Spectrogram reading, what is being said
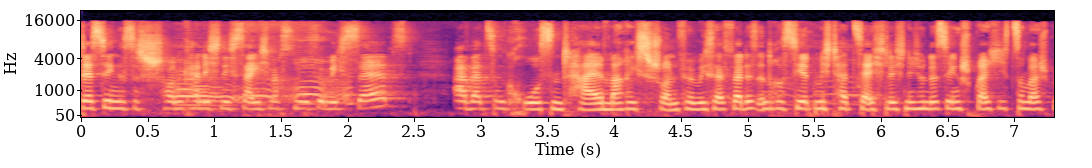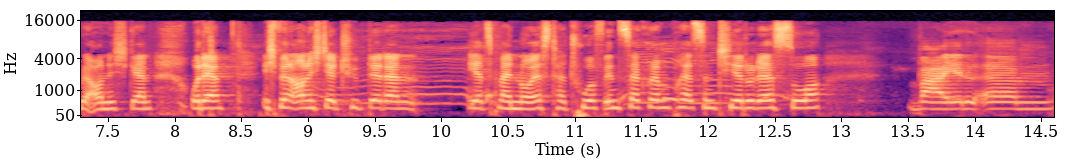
deswegen ist es schon, kann ich nicht sagen, ich mache es nur für mich selbst, aber zum großen Teil mache ich es schon für mich selbst, weil das interessiert mich tatsächlich nicht und deswegen spreche ich zum Beispiel auch nicht gern. Oder ich bin auch nicht der Typ, der dann jetzt mein neues Tattoo auf Instagram präsentiert oder so, weil, ähm,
